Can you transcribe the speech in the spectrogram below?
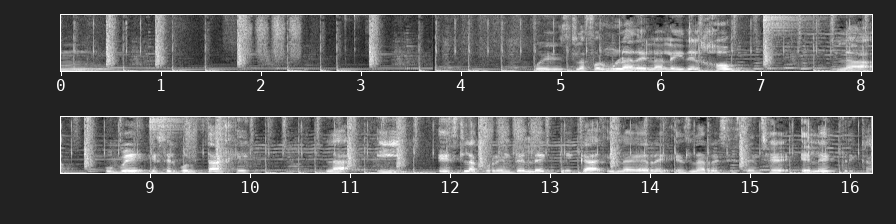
Mm. Pues la fórmula de la ley del Home, la V es el voltaje, la I es la corriente eléctrica y la R es la resistencia eléctrica.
